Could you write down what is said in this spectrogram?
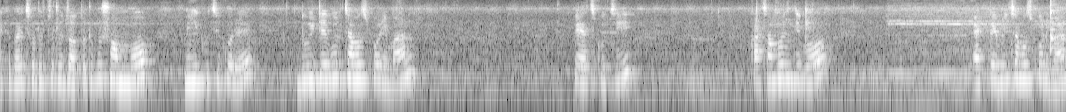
একেবারে ছোট ছোট যতটুকু সম্ভব মিহি কুচি করে দুই টেবিল চামচ পরিমাণ পেঁয়াজ কুচি। কাঁচামরিচ দিব এক টেবিল চামচ পরিমাণ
